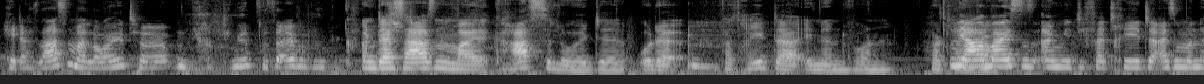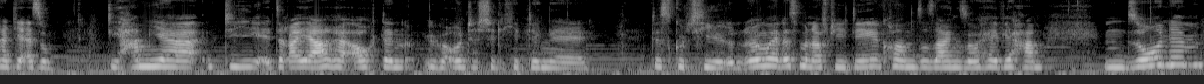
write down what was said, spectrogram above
hey, da saßen mal Leute und die haben die ganze Zeit einfach nur gequatscht. Und da saßen mal krasse Leute oder VertreterInnen von Vertreter. Ja, meistens irgendwie die Vertreter. Also man hat ja, also die haben ja die drei Jahre auch dann über unterschiedliche Dinge diskutiert. Und irgendwann ist man auf die Idee gekommen, zu sagen so, hey, wir haben in so einem,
